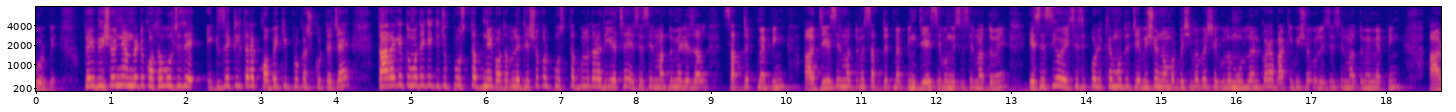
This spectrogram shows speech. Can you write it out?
করবে। তো এই বিষয় নিয়ে আমরা একটু কথা বলছি যে এক্স্যাক্টলি তারা কবে কি প্রকাশ করতে চায়। তার আগে তোমাদেরকে কিছু প্রস্তাব নিয়ে কথা বলে। যে সকল প্রস্তাবগুলো তারা দিয়েছে এসএসসির মাধ্যমে রেজাল্ট সাবজেক্ট ম্যাপিং আর জেএসসির মাধ্যমে সাবজেক্ট ম্যাপিং জেএসসি এবং এসএসসির মাধ্যমে। এসএসসি ও এসএসসি পরীক্ষার মধ্যে যে বিষয় নম্বর বেশি পাবে সেগুলো মূল্যায়ন করা, বাকি বিষয়গুলো এসএসসির মাধ্যমে ম্যাপিং আর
